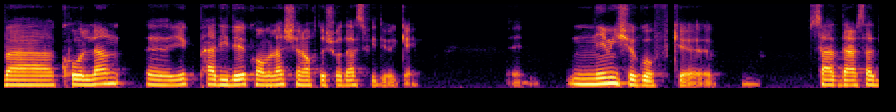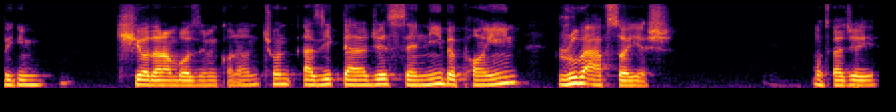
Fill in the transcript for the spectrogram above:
و کلا یک پدیده کاملا شناخته شده است ویدیو گیم. نمیشه گفت که صد درصد بگیم کیا دارن بازی می‌کنن چون از یک درجه سنی به پایین رو به افزایش. متوجهی؟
